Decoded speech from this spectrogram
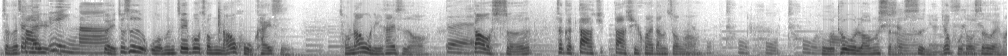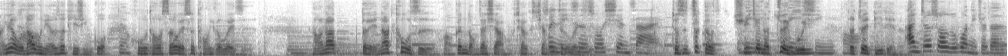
整个大运吗？对，就是我们这一波从老虎开始。从老五年开始哦，对，到蛇这个大区大区块当中哦，虎兔虎兔虎兔龙蛇四年，就虎头蛇尾嘛。因为我老虎年的时候提醒过，对，虎头蛇尾是同一个位置。然后那对那兔子哈跟龙在下下下面这个位置。所以你是说现在就是这个区间的最微的最低点了啊？就是说如果你觉得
